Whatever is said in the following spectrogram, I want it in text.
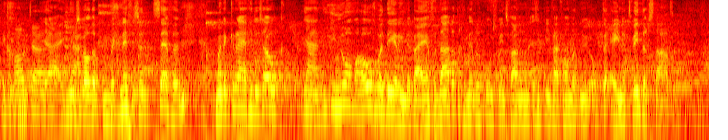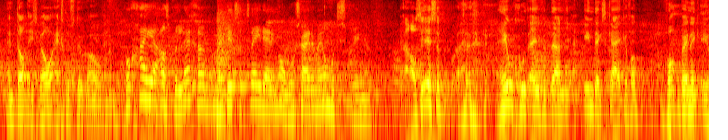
Ik, Grote, ja, ik noem ja. ze wel de Magnificent Seven. Maar dan krijg je dus ook ja, die enorme hoogwaardering erbij. En vandaar dat de gemiddelde koerswinstverhouding van de S&P 500 nu op de 21 staat. En dat is wel echt een stuk hoger. Hoe ga je als belegger met dit soort tweedeling om? Hoe zou je ermee om moeten springen? Als eerste heel goed even naar die index kijken van wat ben ik in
